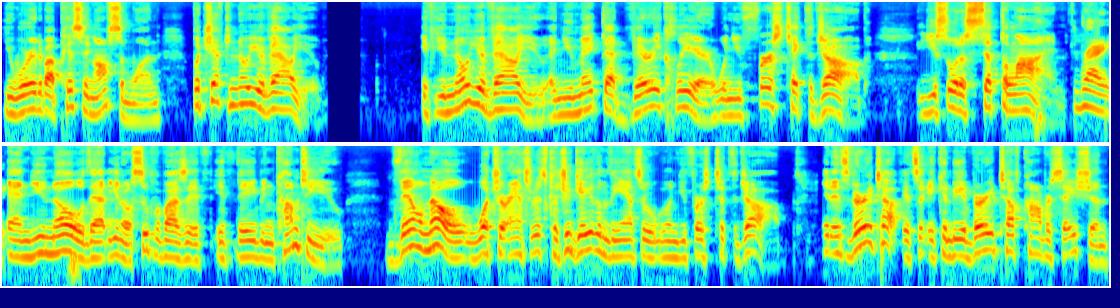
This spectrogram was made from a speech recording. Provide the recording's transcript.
you're worried about pissing off someone, but you have to know your value. If you know your value and you make that very clear when you first take the job, you sort of set the line. Right. And you know that, you know, supervisor, if, if they even come to you, they'll know what your answer is because you gave them the answer when you first took the job. And it's very tough. It's it can be a very tough conversation,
